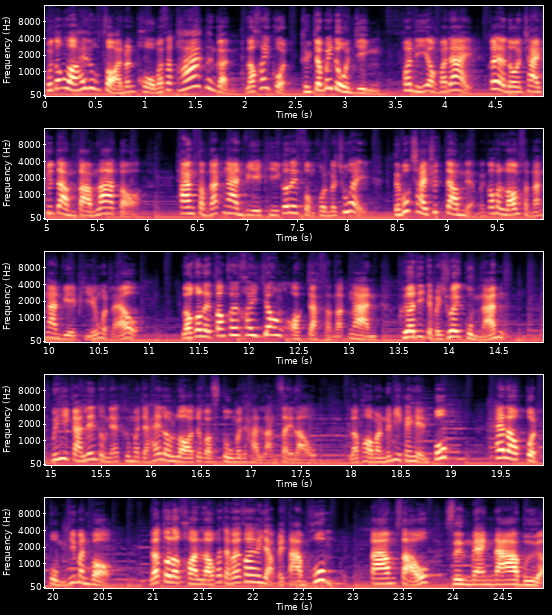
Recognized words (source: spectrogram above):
คุณต้องรอให้ลูกศรมันโผล่มาสักพักหนึ่งก่อน แล้วค่อยกดถึงจะไม่โดนยิง พอหนีออกมาได้ก็จะโดนชายชุดดำตามล่าต่อ ทางสำนักงาน VIP ก็เลยส่งคนมาช่วย แต่พวกชายชุดดำเนี่ยมันก็มาล้อมสำนักงาน VIP ไว้หมดแล้ว เราก็เลยต้องค่อยๆ ย่องออกจากสำนักงาน เพื่อที่จะไปช่วยกลุ่มนั้น วิธีการเล่นตรงนี้คือมันจะให้เรารอจนกว่าศัตรูมันจะหันหลังใส่เรา แล้วพอมันไม่มีใครเห็นปุ๊บ ให้เรากดปุ่มที่มันบอก แล้วตัวละครเราก็จะค่อยๆ ขยับไปตามพุ่ม ตามเสา ซึ่งแมงนาเบื่อ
